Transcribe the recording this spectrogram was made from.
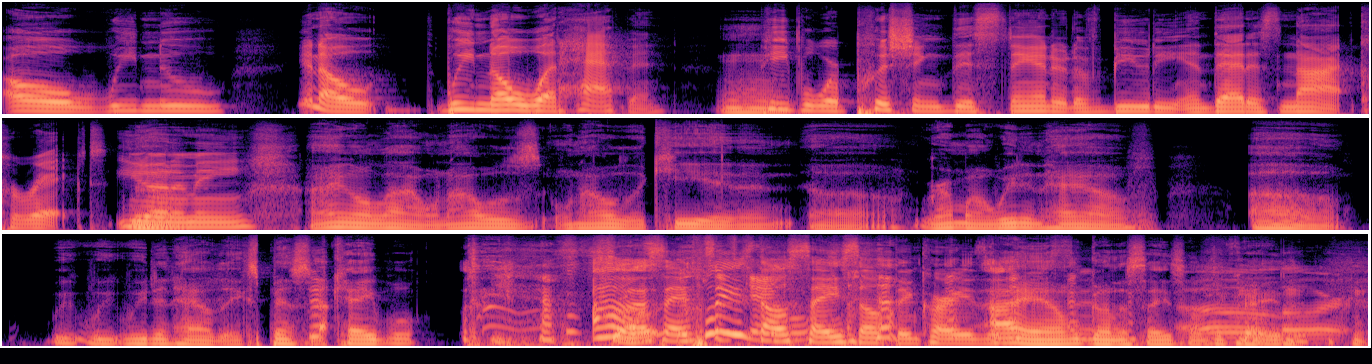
oh, we knew, you know, we know what happened. Mhm. People were pushing this standard of beauty and that is not correct. You know what I mean? I ain't gonna lie. When I was when I was a kid and uh, grandma, we didn't have uh, we, we, we didn't have the expensive cable. I was gonna say, please don't say something crazy. I am gonna say something Oh, crazy. Lord.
